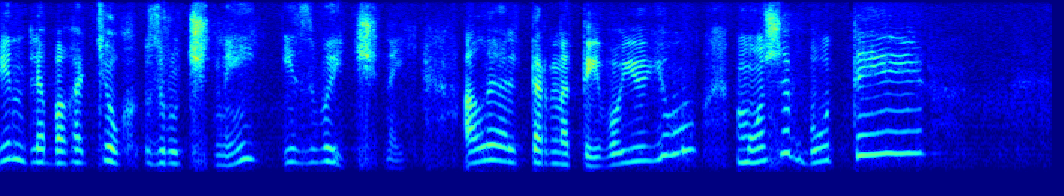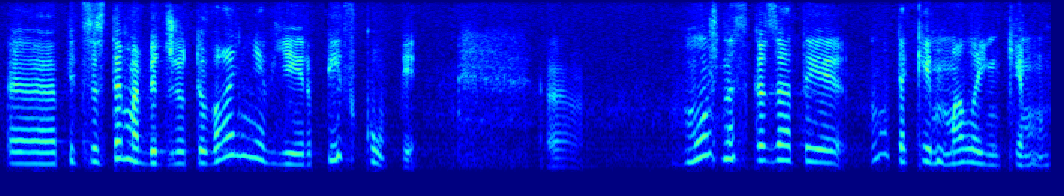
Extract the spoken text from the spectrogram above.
Він для багатьох зручний і звичний, але альтернативою йому може бути е, підсистема бюджетування в ERP вкупі. Е, Можна сказати, ну таким маленьким,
